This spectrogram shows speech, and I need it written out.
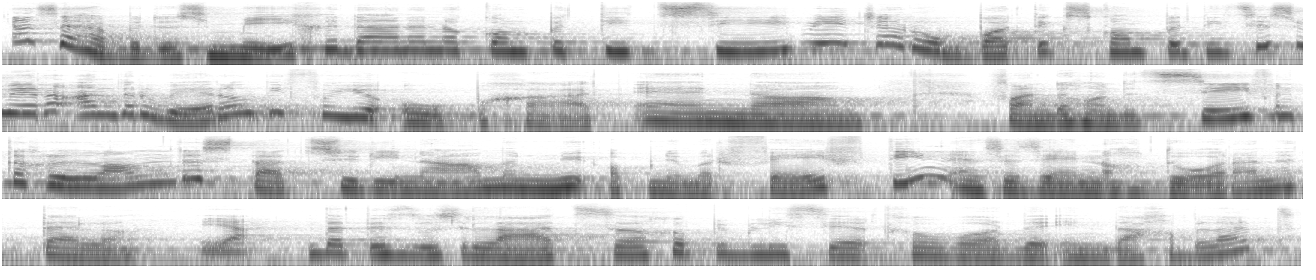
En ze hebben dus meegedaan in een competitie. Weet je, robotics competitie is weer een andere wereld die voor je open gaat. En uh, van de 170 landen staat Suriname nu op nummer 15 en ze zijn nog door aan het tellen. Ja, dat is dus laatst gepubliceerd geworden in Dagblad.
